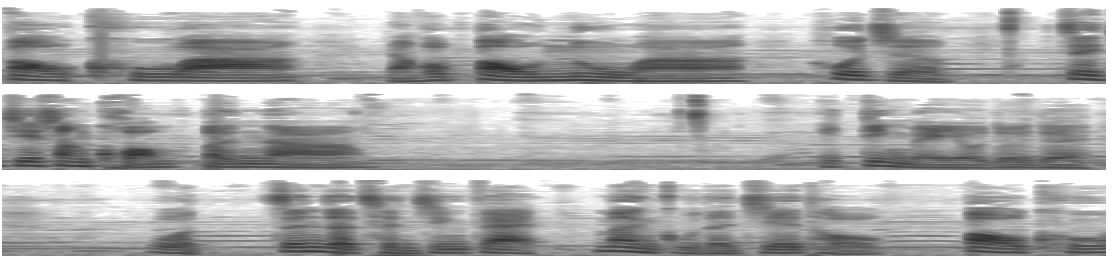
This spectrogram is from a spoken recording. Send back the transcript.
爆哭啊，然后暴怒啊，或者在街上狂奔啊？一定没有，对不对？我真的曾经在曼谷的街头。暴哭、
